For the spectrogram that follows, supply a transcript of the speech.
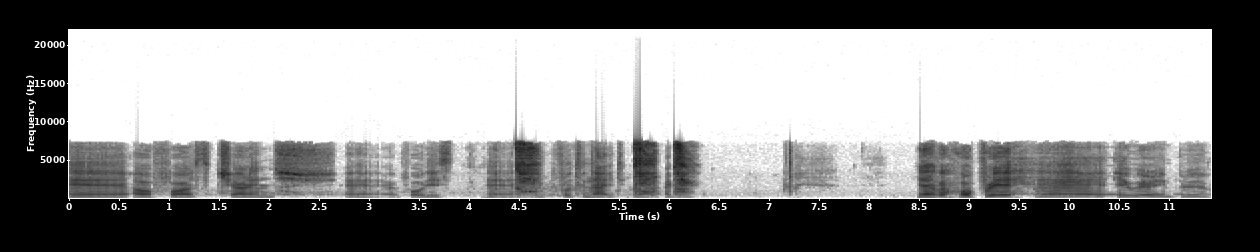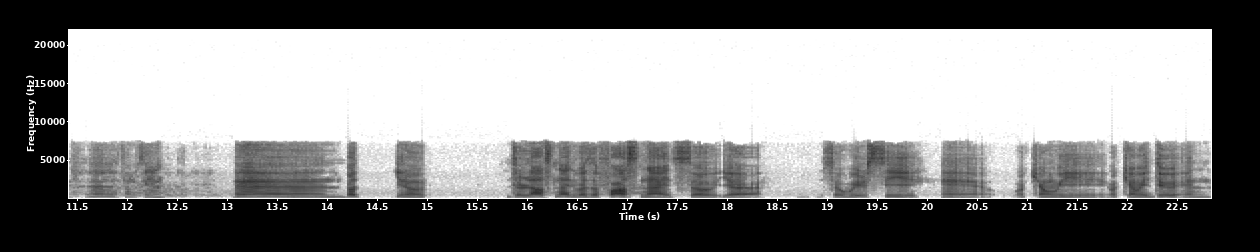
uh, our first challenge uh, for this uh, for tonight yeah, I mean. yeah but hopefully uh, it will improve uh, something and but you know the last night was the first night so yeah so we'll see uh, what can we what can we do and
